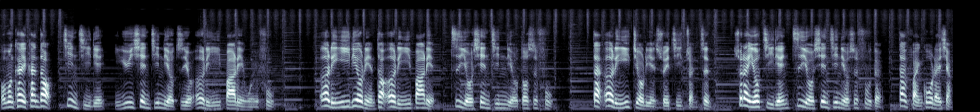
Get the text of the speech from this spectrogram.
我们可以看到，近几年营运现金流只有二零一八年为负，二零一六年到二零一八年自由现金流都是负，但二零一九年随即转正。虽然有几年自由现金流是负的，但反过来想，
